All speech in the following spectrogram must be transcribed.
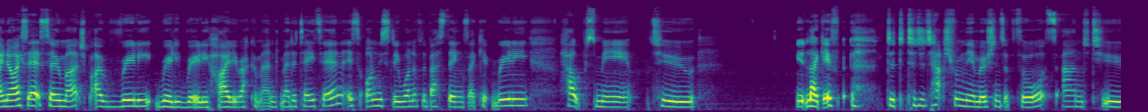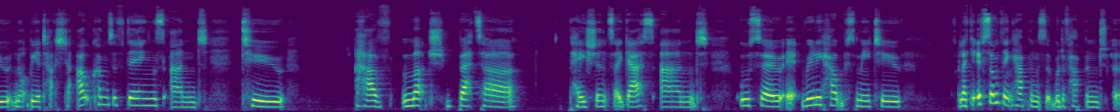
I know I say it so much, but I really, really, really highly recommend meditating. It's honestly one of the best things. Like, it really helps me to like if to, to, detach from the emotions of thoughts and to not be attached to outcomes of things and to have much better patience i guess and also it really helps me to like if something happens that would have happened uh,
